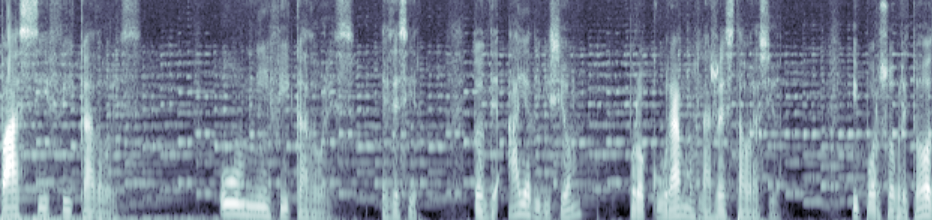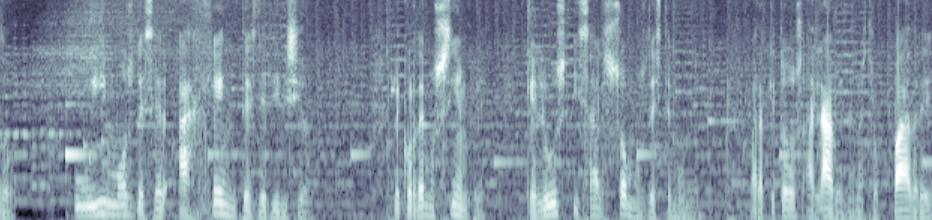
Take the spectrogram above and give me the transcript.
pacificadores, unificadores, es decir, donde haya división, procuramos la restauración y por sobre todo, huimos de ser agentes de división. Recordemos siempre que luz y sal somos de este mundo, para que todos alaben a nuestro Padre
